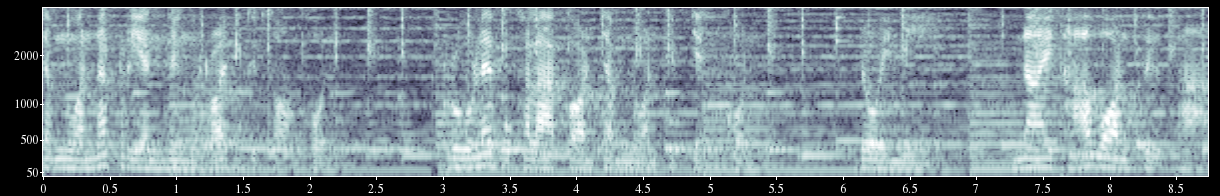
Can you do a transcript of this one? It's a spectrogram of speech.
จำนวนนักเรียน 162 คน ครูและบุคลากรจำนวน 17 คน โดยมี นายถาวรสืบผาง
